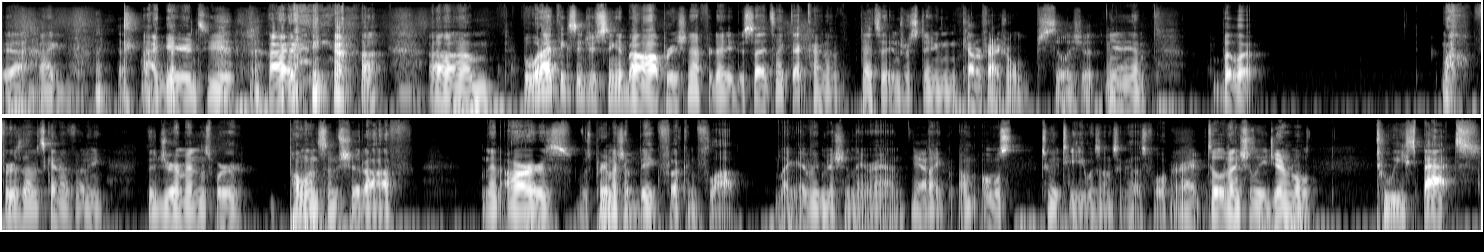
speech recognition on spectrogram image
yeah. I, I guarantee it. Um, but what I think is interesting about Operation Aphrodite, besides like that kind of, that's an interesting Counterfactual, silly shit. yeah, yeah. But like, well, first off, it's kind of funny. The Germans were pulling some shit off, and then ours was pretty much a big fucking flop. Like every mission they ran, Yeah. like um, almost to a T was unsuccessful. Right. Until eventually General Tooey Spaatz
